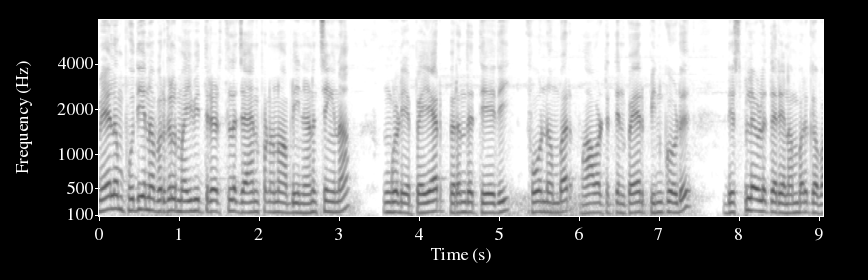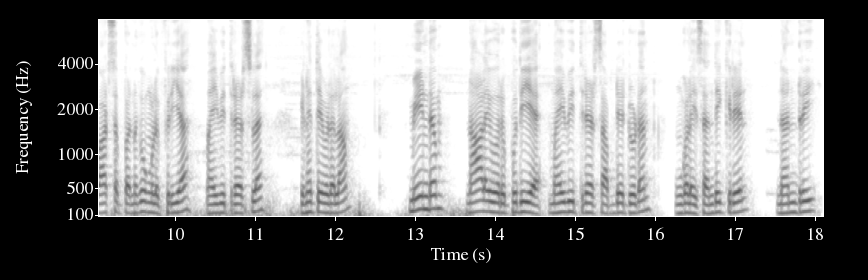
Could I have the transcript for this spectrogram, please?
மேலும் புதிய நபர்கள் மைவி த்ரெட்ஸில் ஜாயின் பண்ணணும் அப்படின்னு நினச்சிங்கன்னா உங்களுடைய பெயர் பிறந்த தேதி ஃபோன் நம்பர் மாவட்டத்தின் பெயர் பின்கோடு டிஸ்பிளேவில் தெரிய நம்பருக்கு வாட்ஸ்அப் பண்ணுங்கள் உங்களுக்கு ஃப்ரீயாக மைவி த்ரேட்ஸில் இணைத்து விடலாம். மீண்டும் நாளை ஒரு புதிய மைவி த்ரேட்ஸ் அப்டேட்டுடன் உங்களை சந்திக்கிறேன். நன்றி.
